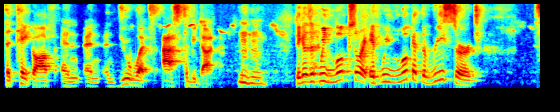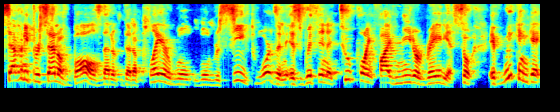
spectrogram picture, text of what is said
to take off and, and, and do what's asked to be done. Mm-hmm. Because if we look, sorry, if we look at the research, 70% of balls that a, that a player will, will receive towards him is within a 2.5 meter radius. So if we can get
